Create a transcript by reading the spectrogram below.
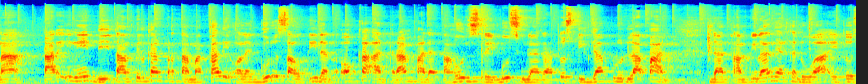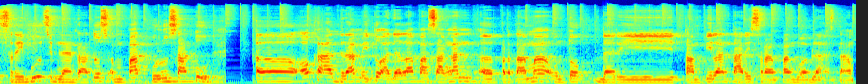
Nah, tari ini ditampilkan pertama kali oleh Guru Sauti dan Oka Adram pada tahun 1938 dan tampilan yang kedua itu 1941. Uh, Oka Adram itu adalah pasangan uh, pertama untuk dari tampilan tari Serampang 12. Nah,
